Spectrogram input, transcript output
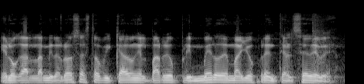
El hogar La Milagrosa está ubicado en el barrio Primero de Mayo frente al CDB.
